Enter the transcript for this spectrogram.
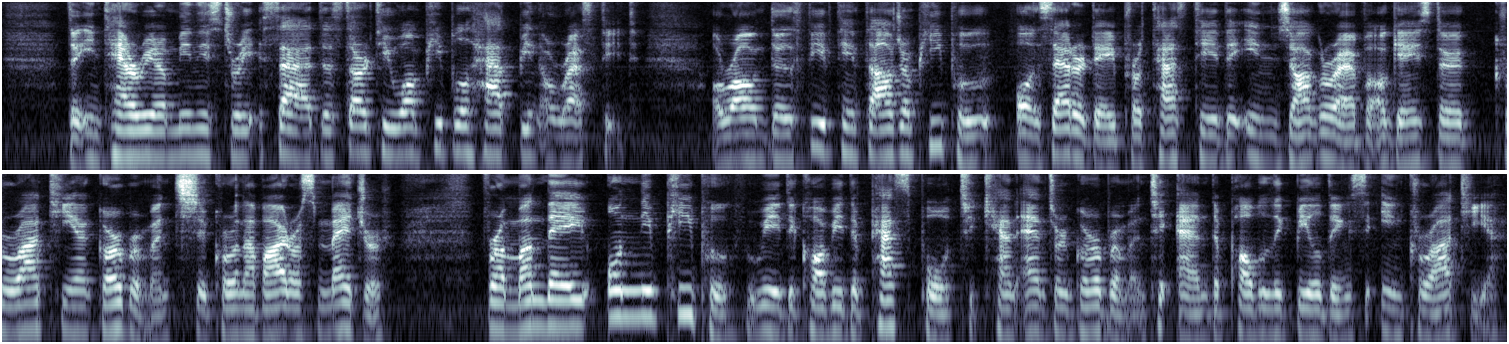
The Interior Ministry said 31 people had been arrested. Around 15,000 people on Saturday protested in Zagreb against the Croatian government's coronavirus measure from Monday, only people with COVID passport can enter government and public buildings in Croatia.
